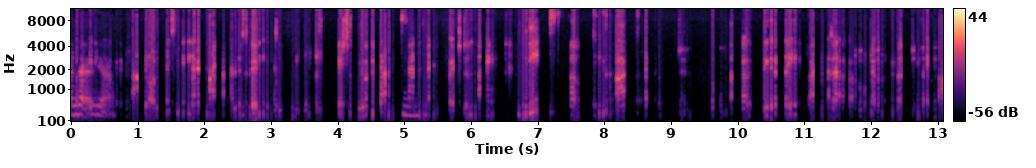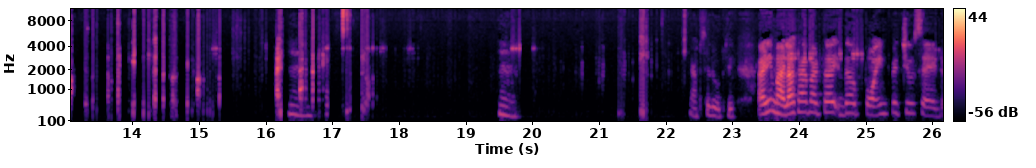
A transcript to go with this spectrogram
and that yeah. Mm. Mm. Absolutely. I mean, Malak, I the, the point which you said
